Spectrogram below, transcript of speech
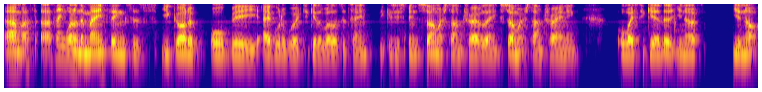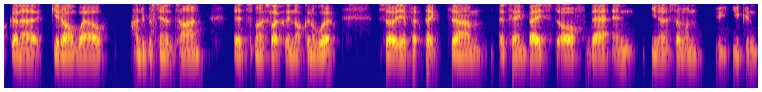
Um, I, th- I, think one of the main things is you got to all be able to work together well as a team because you spend so much time traveling, so much time training, always together. You know, if you're not gonna get on well 100% of the time, it's most likely not going to work. So yeah, picked um, a team based off that, and you know, someone who you can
